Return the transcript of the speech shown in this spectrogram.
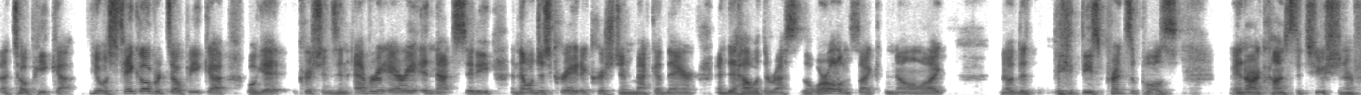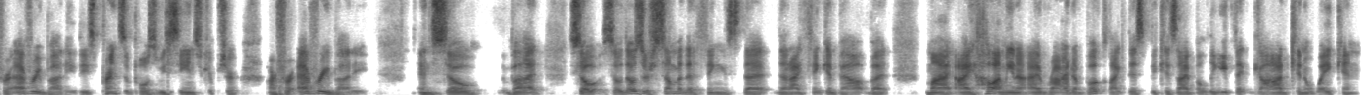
uh, Topeka. He will take over Topeka. We'll get Christians in every area in that city, and then we'll just create a Christian mecca there, and to hell with the rest of the world. It's like no, like no, the, the, these principles in our Constitution are for everybody. These principles we see in Scripture are for everybody, and so but so so those are some of the things that that i think about. But my i hope i mean i write a book like this because i believe that god can awaken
